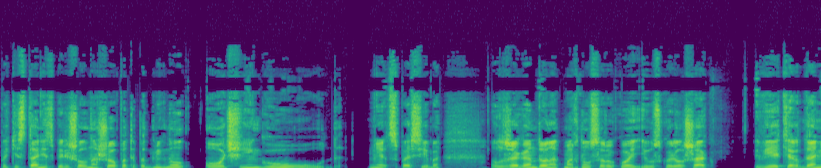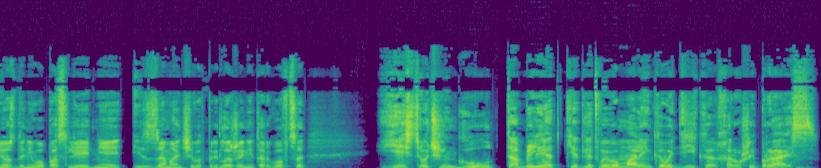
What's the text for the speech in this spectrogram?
Пакистанец перешел на шепот и подмигнул. — Очень good. — Нет, спасибо. Лжегондон отмахнулся рукой и ускорил шаг. Ветер донес до него последнее из заманчивых предложений торговца — есть очень good таблетки для твоего маленького Дика, хороший price.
